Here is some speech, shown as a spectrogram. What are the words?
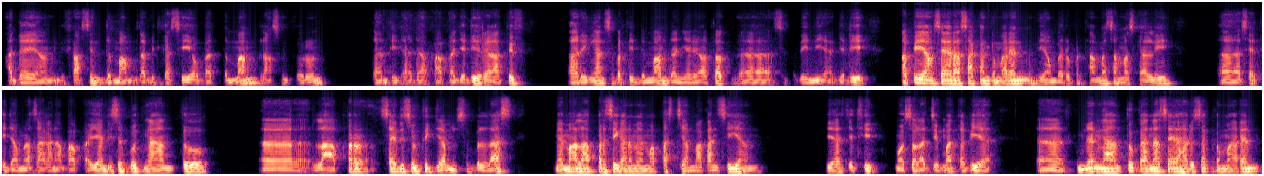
Ada yang divaksin demam, tapi dikasih obat demam langsung turun dan tidak ada apa-apa. Jadi relatif Eh, ringan seperti demam dan nyeri otot uh, seperti ini ya. Jadi tapi yang saya rasakan kemarin yang baru pertama sama sekali uh, saya tidak merasakan apa-apa. Yang disebut ngantuk, uh, lapar, saya disuntik jam 11. Memang lapar sih karena memang pas jam makan siang. Ya, jadi mau sholat Jumat tapi ya uh, kemudian ngantuk karena saya harusnya kemarin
